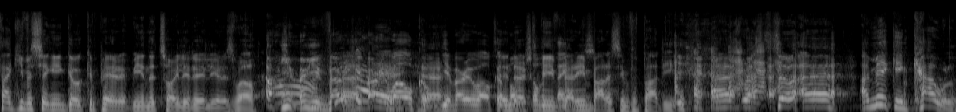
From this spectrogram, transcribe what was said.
thank you for singing "Go Compare It" me in the toilet earlier as well. you, are very, you're very welcome. Yeah. You're very welcome. Turned out to be other very embarrassing for Paddy. uh, right, so uh, I'm making cawl,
